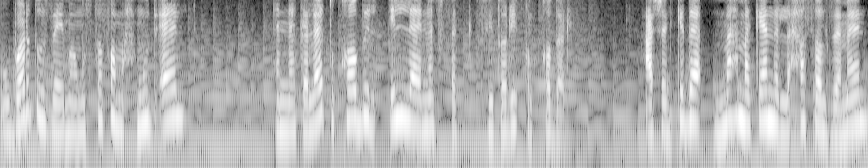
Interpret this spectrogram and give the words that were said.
وبرضه زي ما مصطفى محمود قال أنك لا تقابل إلا نفسك في طريق القدر. عشان كده مهما كان اللي حصل زمان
